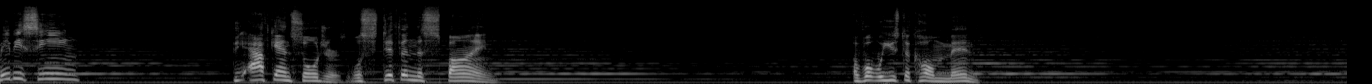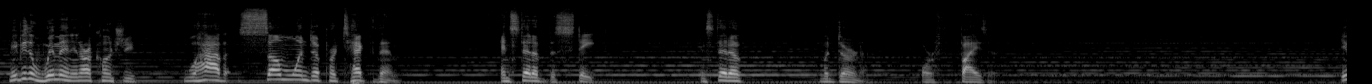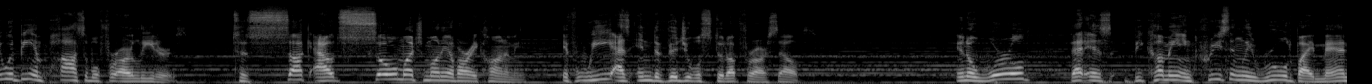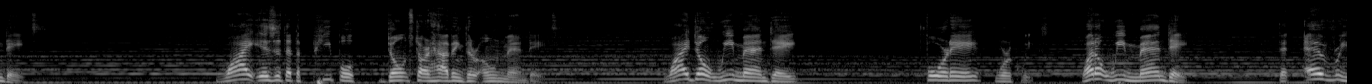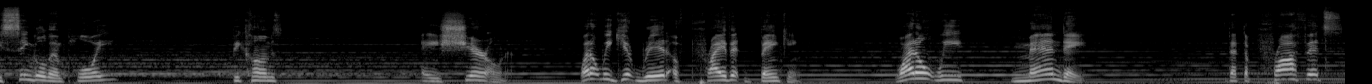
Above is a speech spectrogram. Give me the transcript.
Maybe seeing the Afghan soldiers will stiffen the spine of what we used to call men. Maybe the women in our country will have someone to protect them instead of the state, instead of Moderna or Pfizer. It would be impossible for our leaders to suck out so much money of our economy if we as individuals stood up for ourselves. In a world that is becoming increasingly ruled by mandates, why is it that the people don't start having their own mandates? Why don't we mandate four day work weeks? Why don't we mandate that every single employee becomes a share owner? Why don't we get rid of private banking? Why don't we mandate that the profits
